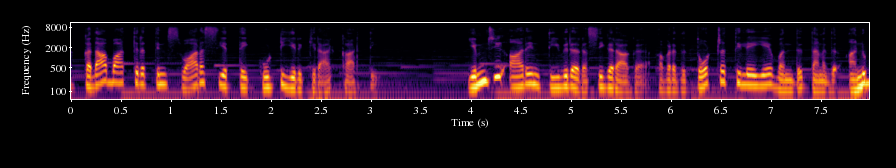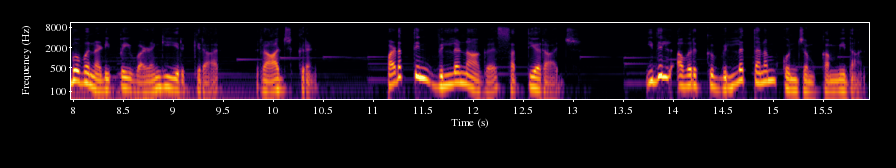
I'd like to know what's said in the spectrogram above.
அக்கதாபாத்திரத்தின் சுவாரஸ்யத்தை கூட்டியிருக்கிறார் கார்த்தி. எம்ஜி ஆரின் தீவிர ரசிகராக அவரது தோற்றத்திலேயே வந்து தனது அனுபவ நடிப்பை வழங்கியிருக்கிறார் ராஜ்கிரண். படத்தின் வில்லனாக சத்யராஜ். இதில் அவருக்கு வில்லத்தனம் கொஞ்சம் கம்மிதான்.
